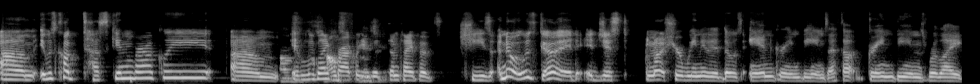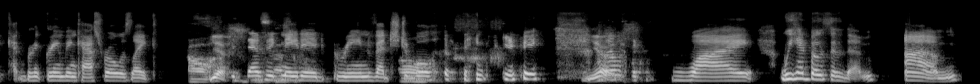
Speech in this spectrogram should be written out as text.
Um, it was called Tuscan broccoli. Um, Sounds- it looked like broccoli fancy. with some type of cheese. No, it was good. It just I'm not sure we needed those and green beans. I thought green beans were like green bean casserole was like Oh, Yes. the designated green vegetable Oh. of Thanksgiving. Yeah. like, why? We had both of them um,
